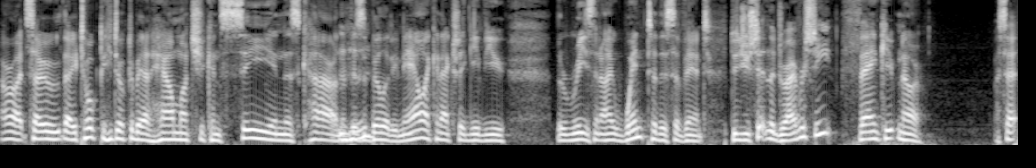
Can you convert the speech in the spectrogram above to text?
All right, so they talked. He talked about how much you can see in this car and the visibility. Now I can actually give you the reason I went to this event. Did you sit in the driver's seat? Thank you. No, I sat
